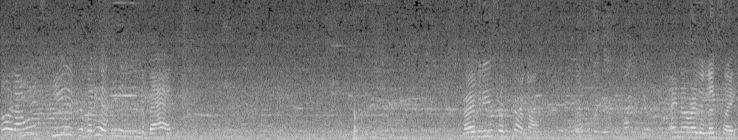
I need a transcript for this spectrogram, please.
Oh, that one's cute. Somebody has it hidden in the back. Ay, video sa ito, no? I know what it looks like.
